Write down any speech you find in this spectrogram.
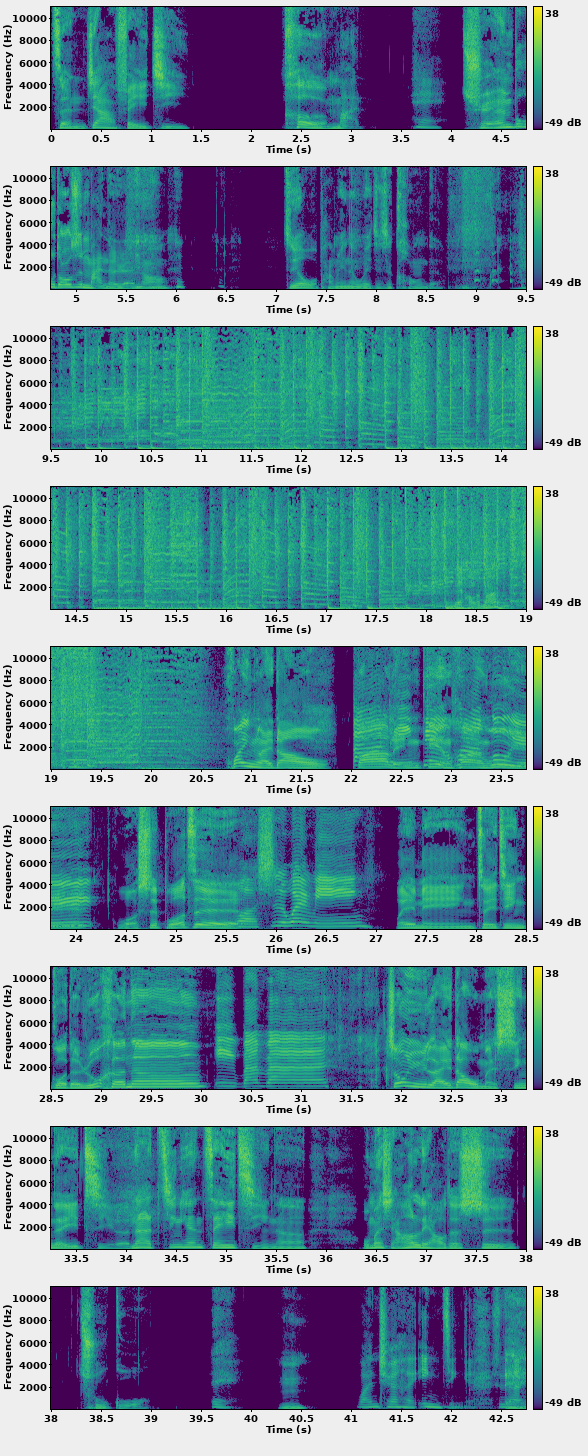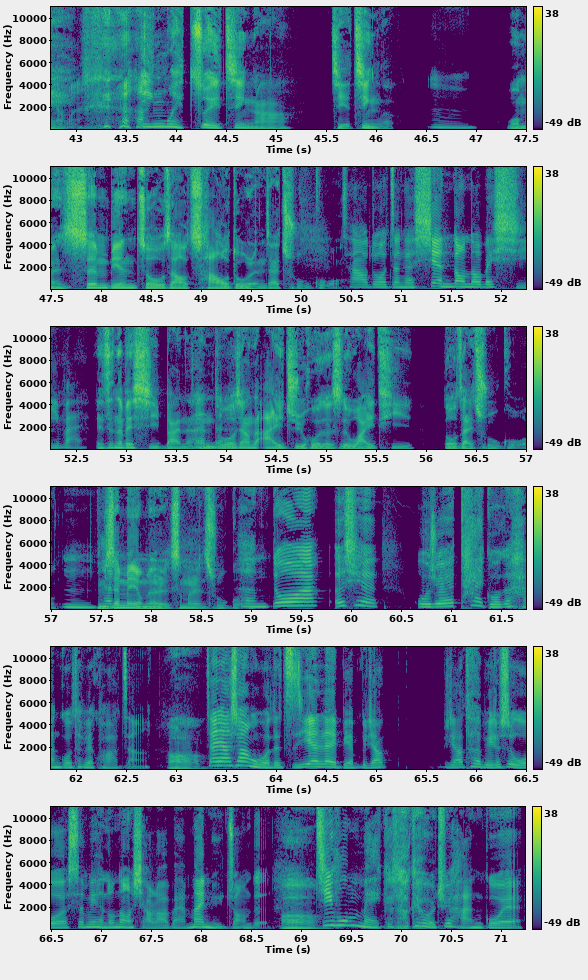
整架飞机客满，嘿，全部都是满的人哦，只有我旁边的位置是空的。准备好了吗？欢迎来到八零电幻物语，我是脖子，我是魏明。魏明最近过得如何呢？一般般。终于来到我们新的一集了。那今天这一集呢，我们想要聊的是出国。哎、欸，嗯，完全很应景哎，是这样讲吗？欸、因为最近啊，解禁了。嗯。我们身边周遭超多人在出国，超多，整个线动都被洗版，也、欸、真的被洗版了。很多像是 IG 或者是 YT 都在出国。嗯，你身边有没有什么人出国？很多啊，而且我觉得泰国跟韩国特别夸张啊。再加上我的职业类别比较比较特别，就是我身边很多那种小老板卖女装的啊，几乎每个都给我去韩国、欸，哎，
